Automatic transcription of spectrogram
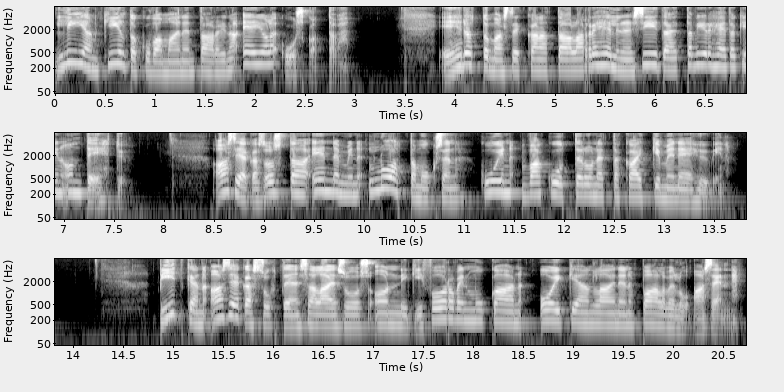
liian kiiltokuvamainen tarina ei ole uskottava. Ehdottomasti kannattaa olla rehellinen siitä, että virheitäkin on tehty. Asiakas ostaa ennemmin luottamuksen kuin vakuuttelun, että kaikki menee hyvin. Pitkän asiakassuhteen salaisuus on Niki Forvin mukaan oikeanlainen palveluasenne.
